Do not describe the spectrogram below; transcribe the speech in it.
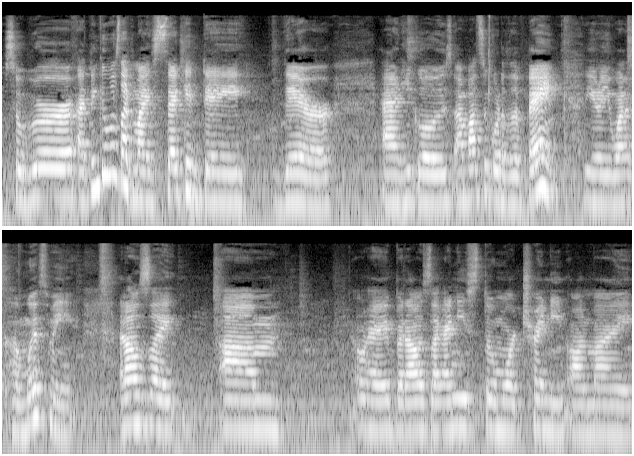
so we're i think it was like my second day there and he goes i'm about to go to the bank. You know you want to come with me? And i was like um okay but i was like i need still more training on my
